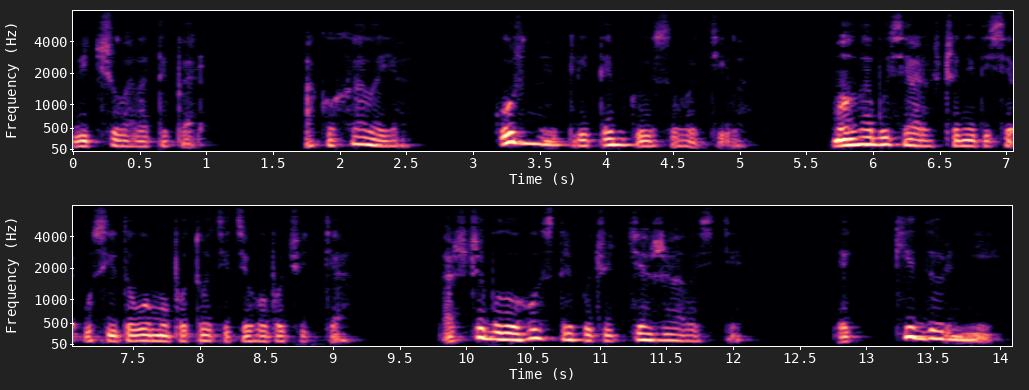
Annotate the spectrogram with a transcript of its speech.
відчувала тепер. А кохала я кожною клітинкою свого тіла. Могла б уся розчинитися у світовому потоці цього почуття, а ще було гостре почуття жалості, які дурні,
